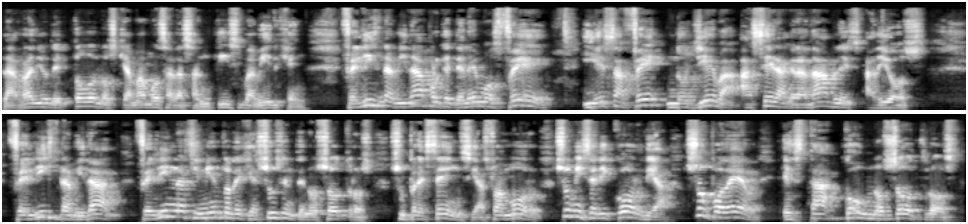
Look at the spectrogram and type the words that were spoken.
la radio de todos los que amamos a la Santísima Virgen. Feliz Navidad porque tenemos fe y esa fe nos lleva a ser agradables a Dios. Feliz Navidad, feliz nacimiento de Jesús entre nosotros. Su presencia, su amor, su misericordia, su poder está con nosotros.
